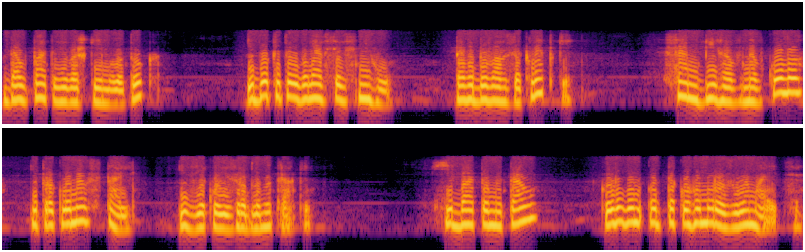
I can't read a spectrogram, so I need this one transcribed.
дав патові важкий молоток, і доки той валявся в снігу та вибивав заклепки, сам бігав навколо і проклинав сталь, із якої зроблено траки. Хіба то метал, коли він від такого морозу ламається?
